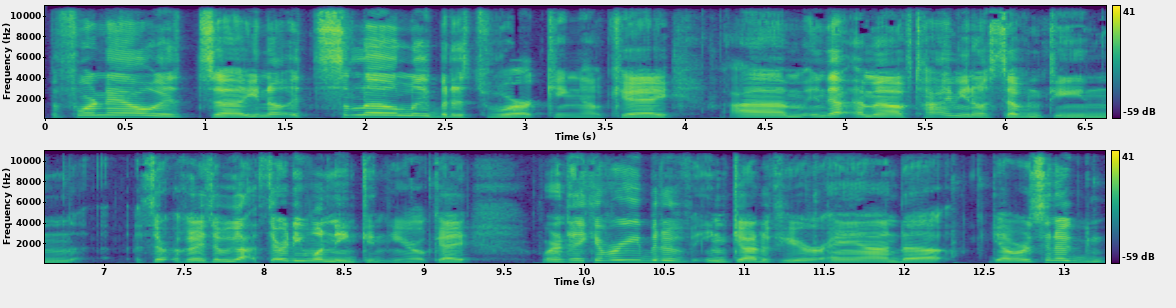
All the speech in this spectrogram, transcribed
But for now, it's, uh, you know, it's slowly, but it's working, okay? Um, in that amount of time, you know, 17... okay, so we got 31 ink in here, okay? We're gonna take every bit of ink out of here, and, uh, yeah, we're just gonna...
